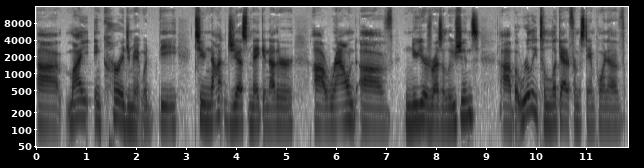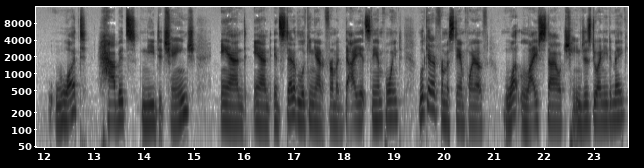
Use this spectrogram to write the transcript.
uh, my encouragement would be to not just make another uh, round of New Year's resolutions, uh, but really to look at it from a standpoint of what habits need to change and and instead of looking at it from a diet standpoint look at it from a standpoint of what lifestyle changes do i need to make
